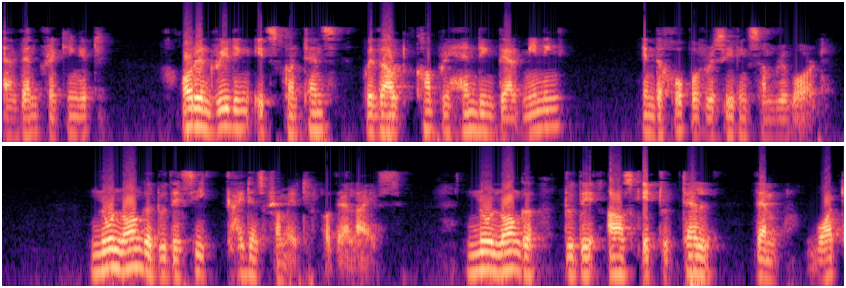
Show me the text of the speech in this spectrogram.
and then drinking it, or in reading its contents without comprehending their meaning in the hope of receiving some reward. No longer do they seek guidance from it for their lives. No longer do they ask it to tell them what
